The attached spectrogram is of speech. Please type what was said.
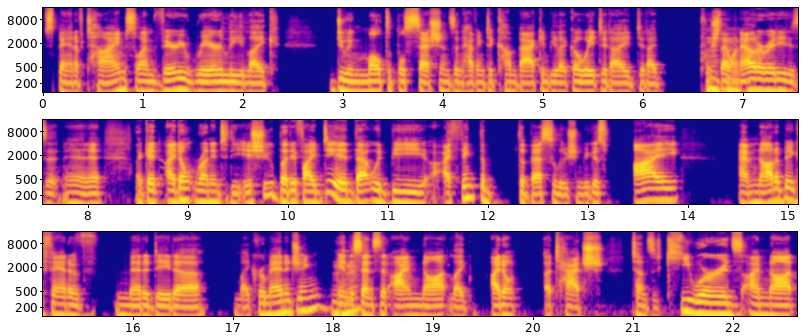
span of time. So I'm very rarely like doing multiple sessions and having to come back and be like, oh wait, did I did I push mm-hmm. that one mm-hmm. out already? Is it eh, eh. like it, I don't run into the issue, but if I did, that would be I think the the best solution because I am not a big fan of metadata micromanaging mm-hmm. in the mm-hmm. sense that I'm not like I don't attach tons of keywords. I'm not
